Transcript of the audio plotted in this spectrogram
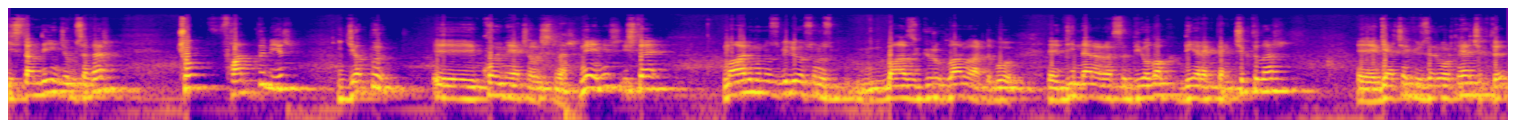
İslam deyince bu sefer çok farklı bir yapı e, koymaya çalıştılar. Neymiş? İşte malumunuz biliyorsunuz bazı güruhlar vardı bu e, dinler arası diyalog diyerekten çıktılar. E, gerçek yüzleri ortaya çıktı.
